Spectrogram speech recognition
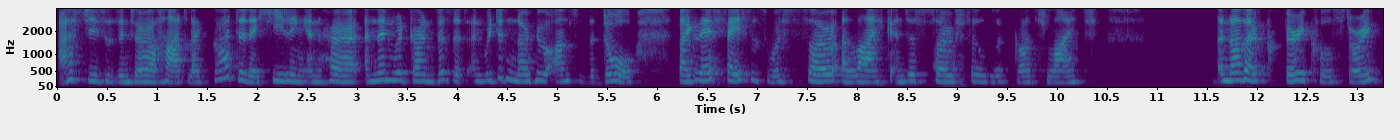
asked Jesus into her heart, like God did a healing in her, and then we'd go and visit, and we didn't know who answered the door. Like their faces were so alike and just so filled with God's light. Another very cool story.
